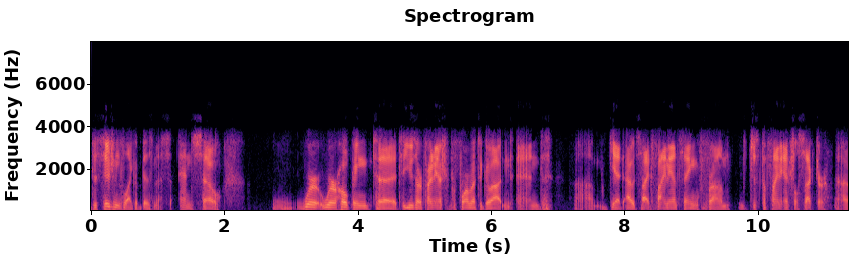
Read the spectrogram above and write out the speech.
decisions like a business. And so we're we're hoping to to use our financial performance to go out and, and um, get outside financing from just the financial sector. Uh,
